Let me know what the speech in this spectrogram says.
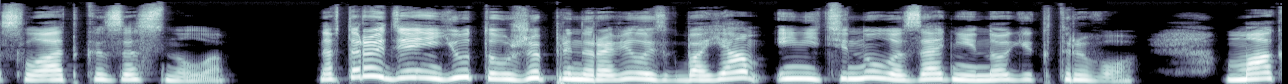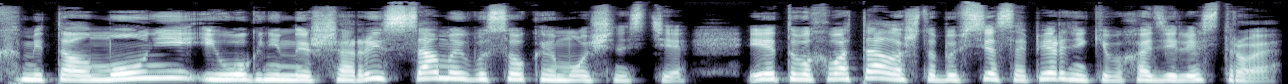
сладко заснула. На второй день Юта уже приноровилась к боям и не тянула задние ноги к Трево. Маг метал молнии и огненные шары самой высокой мощности, и этого хватало, чтобы все соперники выходили из строя.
